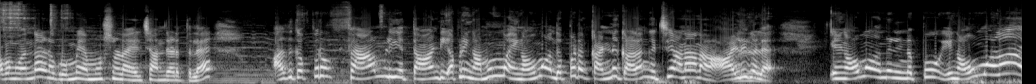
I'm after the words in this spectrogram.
அவங்க வந்தால் எனக்கு ரொம்ப எமோஷனல் ஆயிடுச்சு அந்த இடத்துல. அதுக்கப்புறம் ஃபேமிலியை தாண்டி அப்புறம் எங்கள் அம்மா எங்கள் அம்மா வந்தப்போ நான் கண்ணு கலங்குச்சு. ஆனால் நான் அழுகலை. எங்கள் அம்மா வந்து நின்னப்போ எங்கள் அம்மாலாம்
